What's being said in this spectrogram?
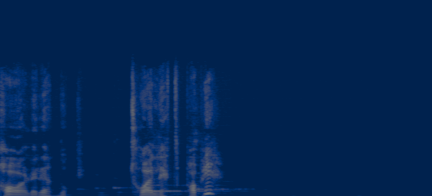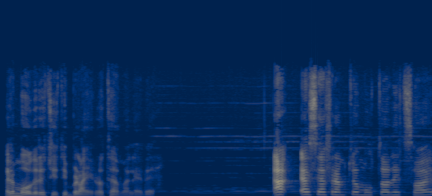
har dere nok toalettpapir? Eller må dere ty til bleier og tenalever? Ja, jeg ser frem til å motta ditt svar.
